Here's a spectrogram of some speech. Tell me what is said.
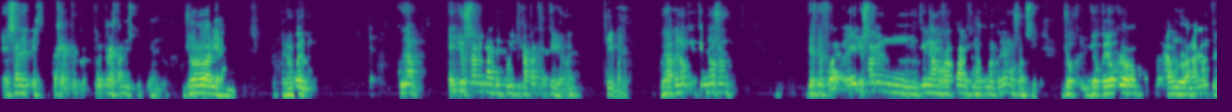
esa, esa creo que la están discutiendo. Yo lo haría antes. Pero bueno, cuidado, ellos saben más de política práctica que yo. ¿eh? Sí, bueno. Cuidado, que no, que no son desde fuera, ellos saben, tienen a lo mejor claves que nosotros no tenemos o sí. Yo, yo creo que lo, algunos lo harán antes,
